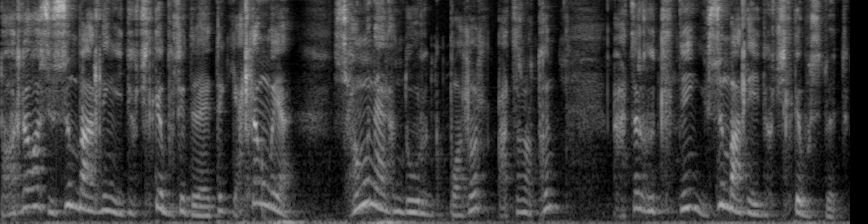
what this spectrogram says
7-оос 9 баалын идэвхжлэлтэй бүсэд байдаг. Ялангуяа сонгон хайрхан дүүрэг болвол газар нутг нь газар хөдлөлтийн 9 баалын идэвхжлэлтэй бүсэд байдаг.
